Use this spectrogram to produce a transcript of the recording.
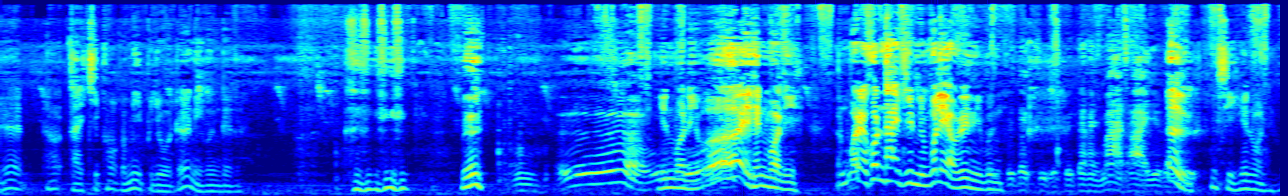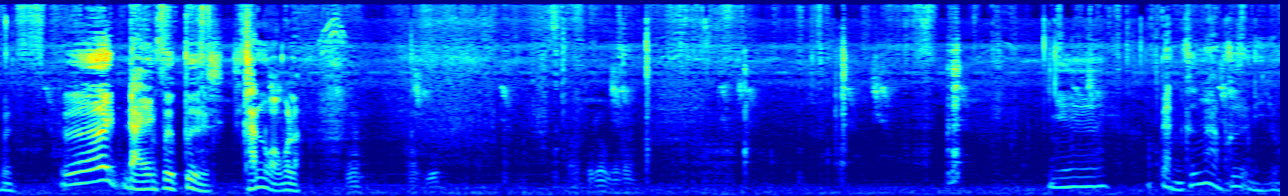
เด้อเอาถ่ายคลิปเขาก็มีประโยชน์เด้อนี่เพิ่งเด้อเฮ้ยอืมเออเห็นบ่นี่เอ้ยเห็นบ่นี่ มันบ่ได้คนถ่ายคลิปนี่บ่แล้วเลยนี่เบิ่งเป็นตะกี้เป็นตะไห้มาทายอยู่เออสิเห็นบ่นี่เบิ่งเอ้ยแดงปื้อๆคันออกบ่ล่ะเอาตัวลงไปก่อนเย้แป้นคืองามคืออันนี่อยู่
